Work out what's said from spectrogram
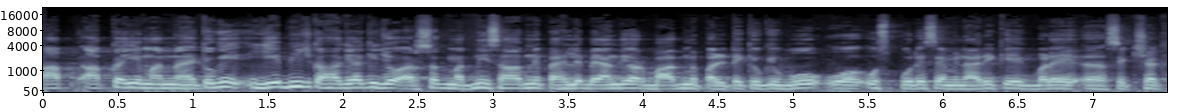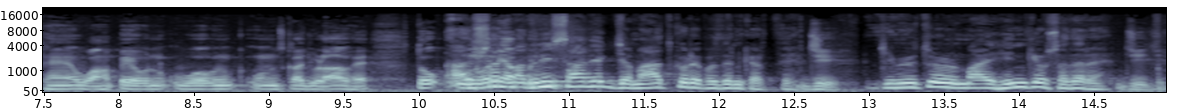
आप आपका ये मानना है क्योंकि ये भी कहा गया कि जो अरशद मदनी साहब ने पहले बयान दिया और बाद में पलटे क्योंकि वो, वो उस पूरे सेमिनारी के एक बड़े शिक्षक हैं वहाँ पे उन, वो उन, उनका जुड़ाव है। तो उन्होंने मदनी साहब एक जमात को रिप्रेजेंट करते हैं। जी। हिंद के वो सदर हैं। जी जी।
